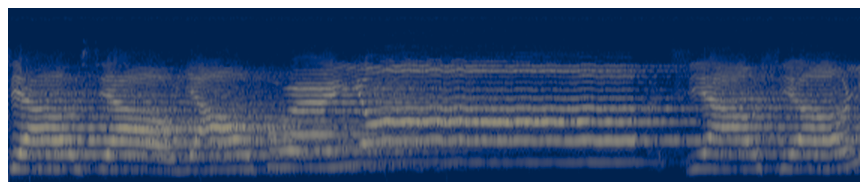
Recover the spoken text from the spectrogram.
小小摇滚哟，小小您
